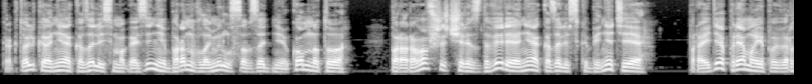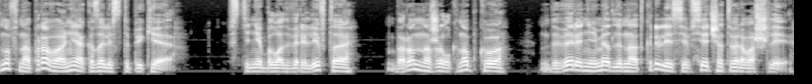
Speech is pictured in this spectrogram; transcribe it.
Как только они оказались в магазине, барон вломился в заднюю комнату. Прорвавшись через двери, они оказались в кабинете. Пройдя прямо и повернув направо, они оказались в тупике. В стене была дверь лифта. Барон нажал кнопку. Двери немедленно открылись, и все четверо вошли.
